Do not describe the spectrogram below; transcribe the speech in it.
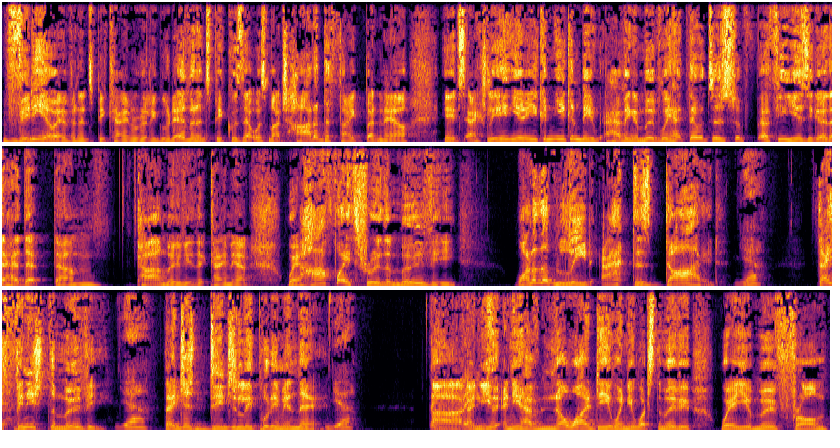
video evidence became really good evidence because that was much harder to fake. But now it's actually, you know, you can, you can be having a move. We had, there was a, a few years ago, they had that, um, car movie that came out where halfway through the movie, one of the lead actors died. Yeah. They finished the movie. Yeah. They just digitally put him in there. Yeah. They, uh, they and you and you have no idea when you watch the movie where you move from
